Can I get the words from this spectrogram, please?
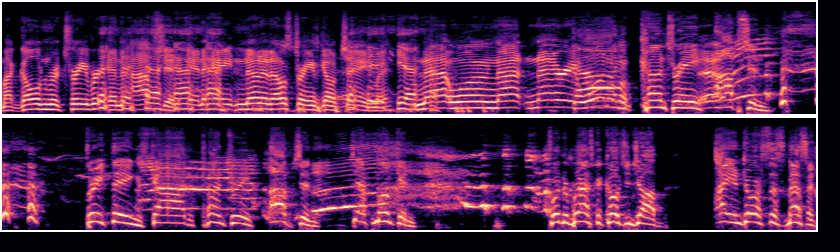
my golden retriever, and the option. And ain't none of those strings gonna change, man. Yeah. Not one, not nary one of them. country, option. Three things: God, country, option. Jeff Monken for Nebraska coaching job. I endorse this message.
